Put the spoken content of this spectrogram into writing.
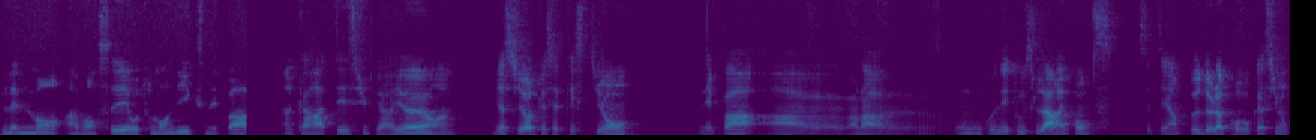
pleinement avancé, autrement dit que ce n'est pas un karaté supérieur, bien sûr que cette question n'est pas... Euh, voilà, on connaît tous la réponse. C'était un peu de la provocation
